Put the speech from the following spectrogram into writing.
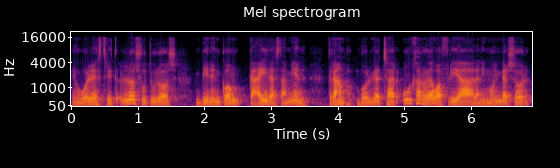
En Wall Street los futuros vienen con caídas también. Trump volvió a echar un jarro de agua fría al ánimo inversor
